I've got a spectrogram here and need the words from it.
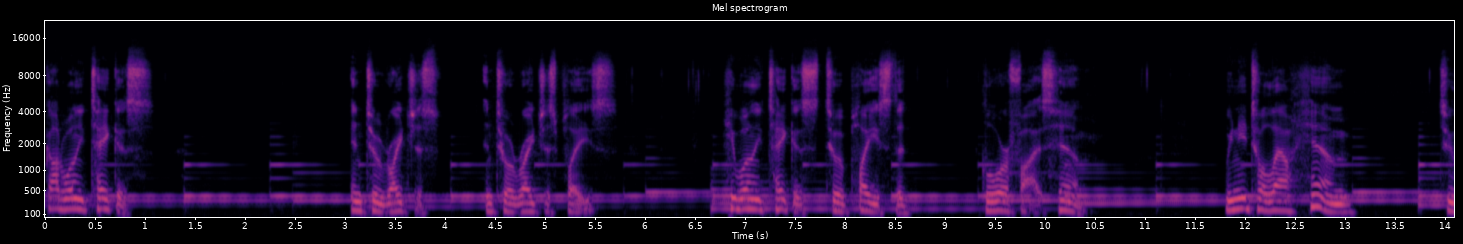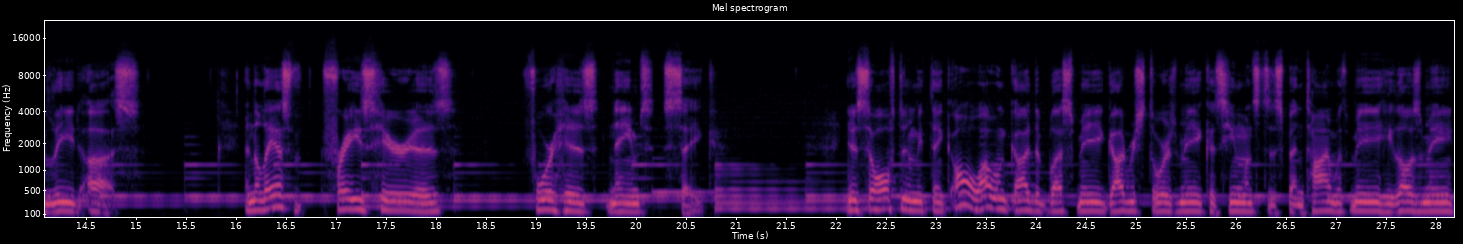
God will only take us into righteous into a righteous place. He will only take us to a place that glorifies him. We need to allow him to lead us. And the last phrase here is for his name's sake. You know, so often we think, oh, I want God to bless me. God restores me because He wants to spend time with me. He loves me.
